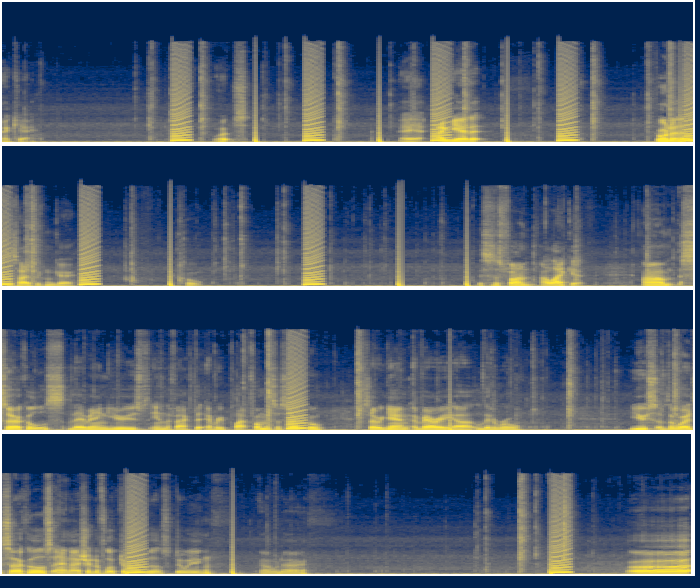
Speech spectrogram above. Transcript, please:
Okay. Whoops. Yeah, I get it. Oh no, that was as high as we can go. Cool. This is fun. I like it. Um, circles, they're being used in the fact that every platform is a circle. So again, a very uh, literal use of the word circles, and I should have looked at what I was doing. Oh no. Uh,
